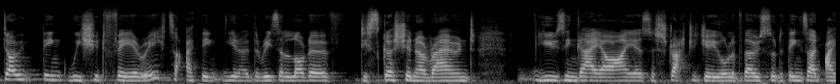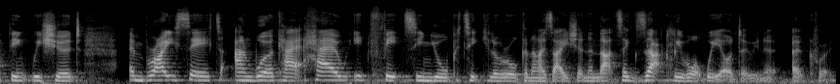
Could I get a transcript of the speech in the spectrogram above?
don't think we should fear it. I think, you know, there is a lot of discussion around using AI as a strategy, all of those sort of things. I, I think we should embrace it and work out how it fits in your particular organisation. And that's exactly what we are doing at, at Kroo.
